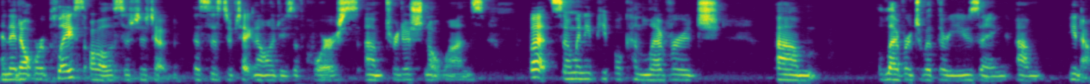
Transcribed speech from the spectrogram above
and they don't replace all assistive, te- assistive technologies, of course, um, traditional ones. But so many people can leverage um, leverage what they're using. Um, you know,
